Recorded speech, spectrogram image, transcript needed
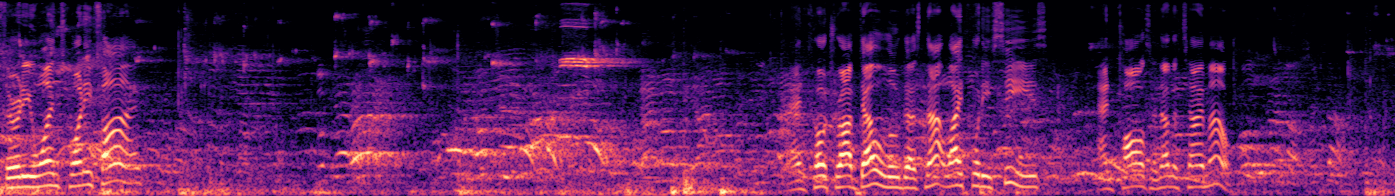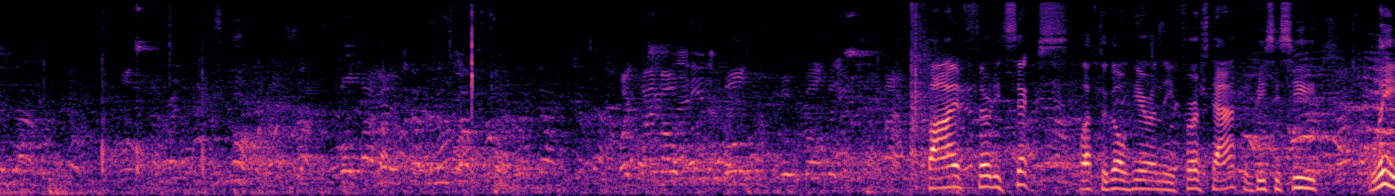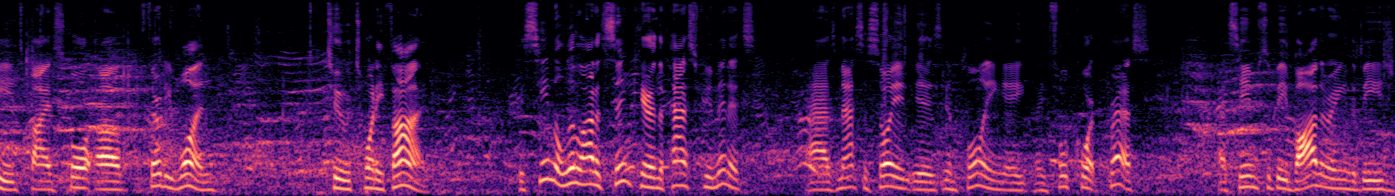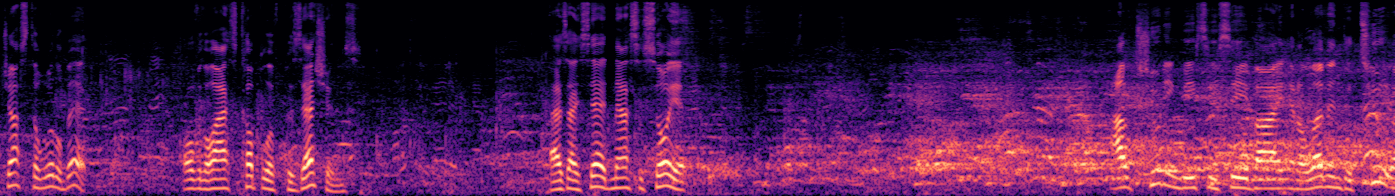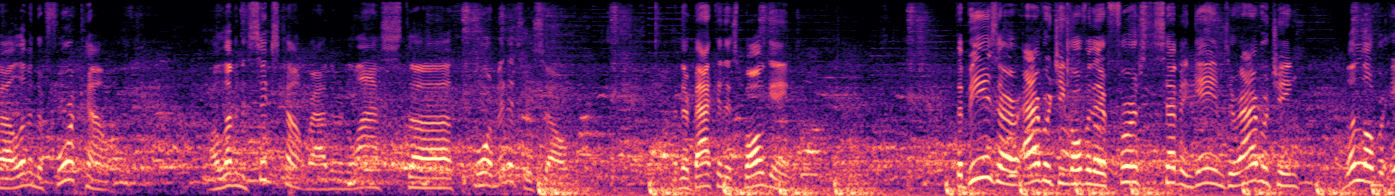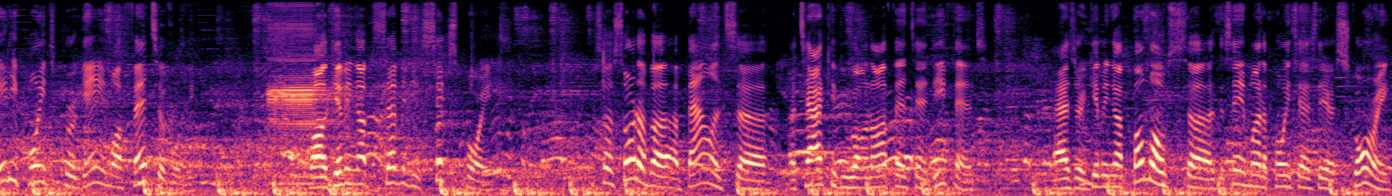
31-25. And Coach Rob Delalue does not like what he sees and calls another timeout. Five thirty-six left to go here in the first half, and BCC leads by a score of 31 to 25. They seem a little out of sync here in the past few minutes as Massasoit is employing a, a full court press that seems to be bothering the Bees just a little bit over the last couple of possessions. As I said, Massasoit out shooting BCC by an 11 to 2, uh, 11 to 4 count, 11 to 6 count rather, in the last uh, four minutes or so, and they're back in this ball game. The Bees are averaging over their first seven games, they're averaging a little over 80 points per game offensively, while giving up 76 points. So sort of a, a balanced uh, attack, if you will, on offense and defense, as they're giving up almost uh, the same amount of points as they are scoring.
